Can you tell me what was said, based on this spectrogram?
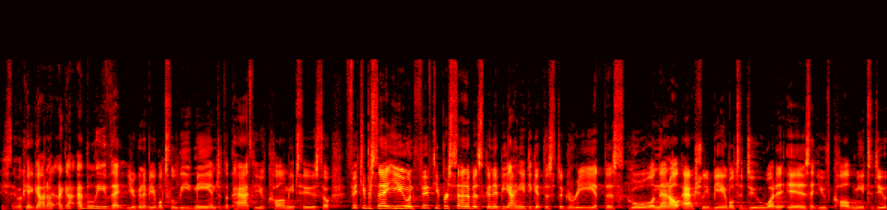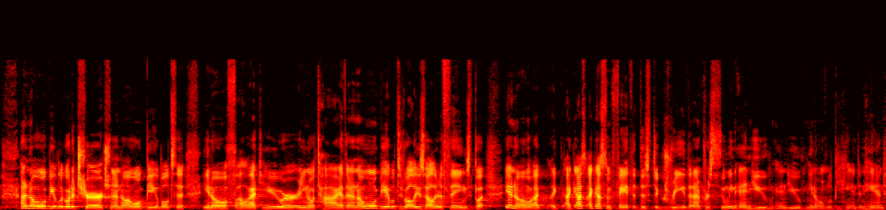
You say, okay, God, I, I, I believe that you're going to be able to lead me into the path that you've called me to. So 50% you and 50% of it's going to be I need to get this degree at this school, and then I'll actually be able to do what it is that you've called me to do. I know I won't be able to go to church, and I know I won't be able to, you know, follow after you or, you know, tithe, and I won't be able to do all these other things, but, you know, I, I, I got, I got some faith that this degree that I'm pursuing, and you, and you, you know, will be hand in hand,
